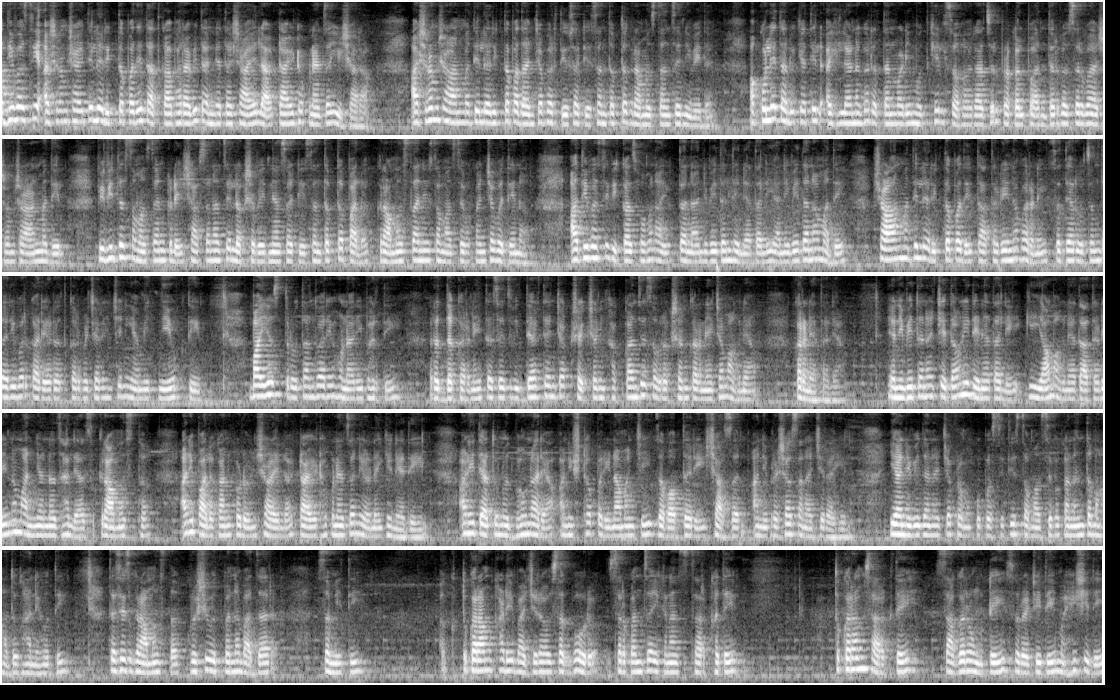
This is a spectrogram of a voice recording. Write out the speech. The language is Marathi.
आदिवासी आश्रमशाळेतील रिक्त पदे तात्काळ भरावीत अन्यथा शाळेला टाळी ठोकण्याचा इशारा आश्रमशाळांमधील रिक्त पदांच्या भरतीसाठी संतप्त ग्रामस्थांचे निवेदन. अकोले तालुक्यातील अहिल्यानगर रतनवाडी मुदखेलसह राजूर प्रकल्प अंतर्गत सर्व आश्रमशाळांमधील विविध समस्यांकडे शासनाचे लक्ष वेधण्यासाठी संतप्त पालक ग्रामस्थ आणि समाजसेवकांच्या वतीनं आदिवासी विकास भवन आयुक्तांना निवेदन देण्यात आले. या निवेदनामध्ये शाळांमधील रिक्त पदे तातडीनं भरणे सध्या रोजंदारीवर कार्यरत कर्मचाऱ्यांची नियमित नियुक्ती बाह्य स्त्रोतांद्वारे होणारी भरती रद्द करणे तसेच विद्यार्थ्यांच्या शैक्षणिक हक्कांचे संरक्षण करण्याच्या मागण्या करण्यात आल्या. या निवेदनात चेतावणी देण्यात आली की या मागण्या तातडीनं मान्य न झाल्यास ग्रामस्थ आणि पालकांकडून शाळेला टाळे ठोकण्याचा निर्णय घेण्यात येईल आणि त्यातून उद्भवणाऱ्या अनिष्ट परिणामांची जबाबदारी शासन आणि प्रशासनाची राहील. या निवेदनाच्या प्रमुख उपस्थितीत समाजसेवक अनंत महादुघाने होते. तसेच ग्रामस्थ कृषी उत्पन्न बाजार समिती तुकाराम खाडे बाजीराव सगभोर सरपंच एकनाथ सारखते तुकाराम सारखते सागर उंगटे सुरजिदे महेशिदे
